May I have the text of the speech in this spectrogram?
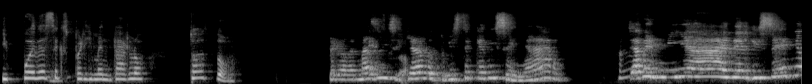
y puedes experimentarlo todo. Pero además ni siquiera lo tuviste que diseñar. Ah. Ya venía en el diseño.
